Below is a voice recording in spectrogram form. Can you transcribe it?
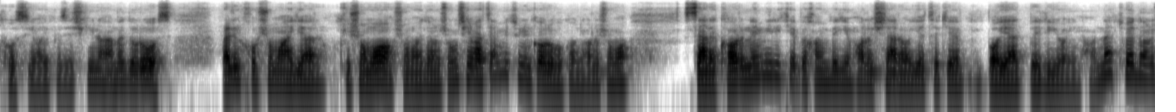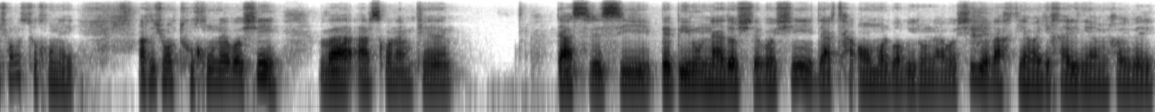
توصیه های پزشکی اینو همه درست ولی خب شما اگر که شما شما دانش آموز که قطعا می‌تونین کارو بکنی. حالا شما سر کار نمیری که بخوایم بگیم حالا شرایطه که باید بری و اینها. نه تو دانش آموز تو خونه وقتی شما تو خونه باشی و عرض کنم که دسترسی به بیرون نداشته باشی در تعامل با بیرون نباشی یه وقتی هم اگه خریدی هم می‌خوای بری.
